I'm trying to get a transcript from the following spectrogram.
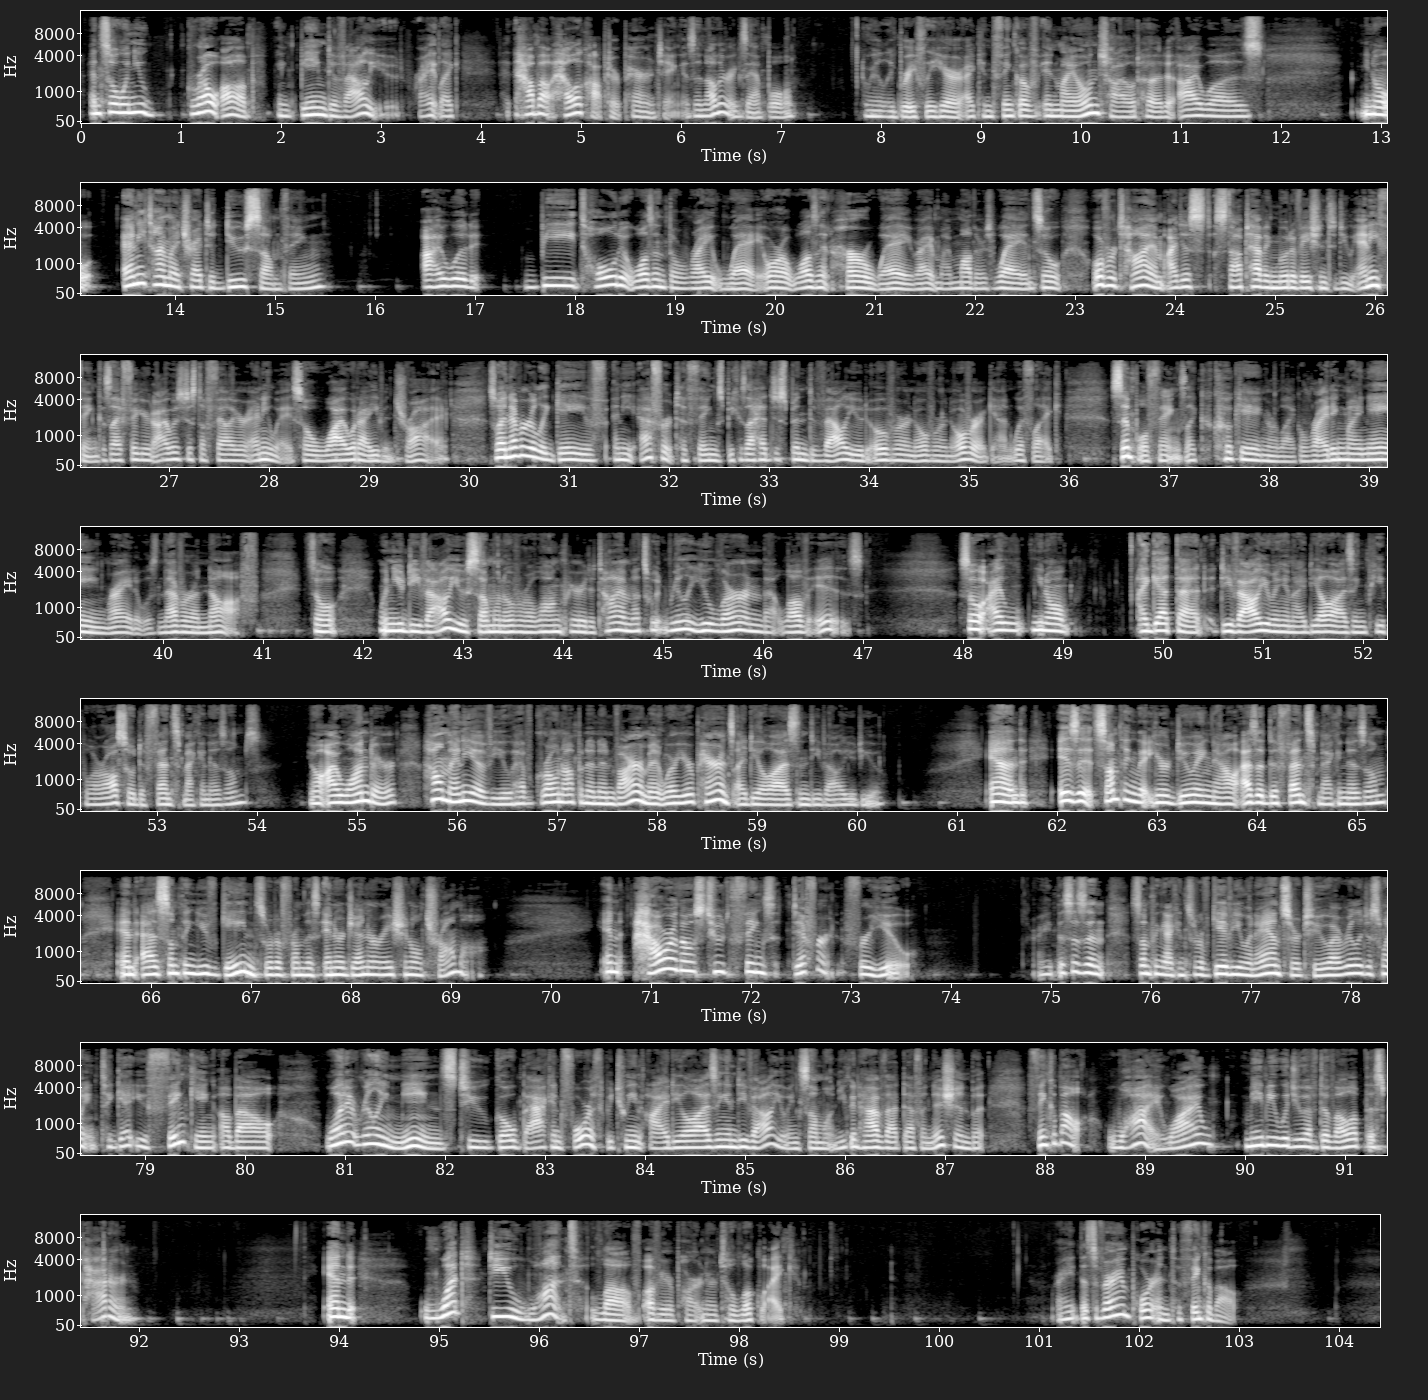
And so when you grow up being devalued, right? Like, how about helicopter parenting is another example. Really briefly here, I can think of in my own childhood, I was, you know, anytime I tried to do something, I would be told it wasn't the right way or it wasn't her way, right? My mother's way. And so over time, I just stopped having motivation to do anything because I figured I was just a failure anyway. So why would I even try? So I never really gave any effort to things because I had just been devalued over and over and over again with like simple things like cooking or like writing my name, right? It was never enough. So when you devalue someone over a long period of time, that's what really you learn that love is. So I, you know, I get that devaluing and idealizing people are also defense mechanisms. You know, I wonder how many of you have grown up in an environment where your parents idealized and devalued you? And is it something that you're doing now as a defense mechanism and as something you've gained sort of from this intergenerational trauma? And how are those two things different for you? right? This isn't something I can sort of give you an answer to. I really just want to get you thinking about what it really means to go back and forth between idealizing and devaluing someone. You can have that definition, but think about why. Why maybe would you have developed this pattern? And what do you want love of your partner to look like? Right? That's very important to think about.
